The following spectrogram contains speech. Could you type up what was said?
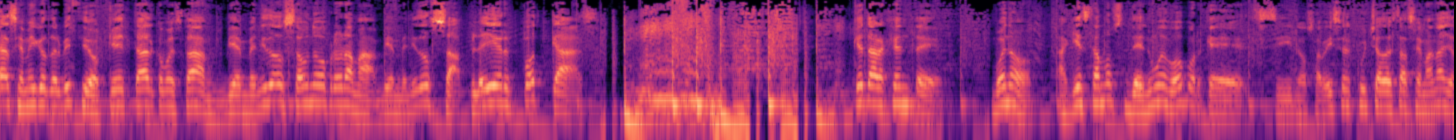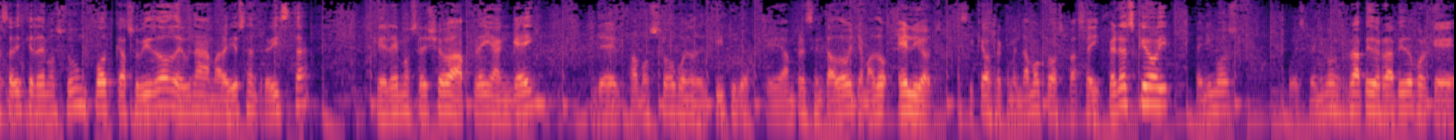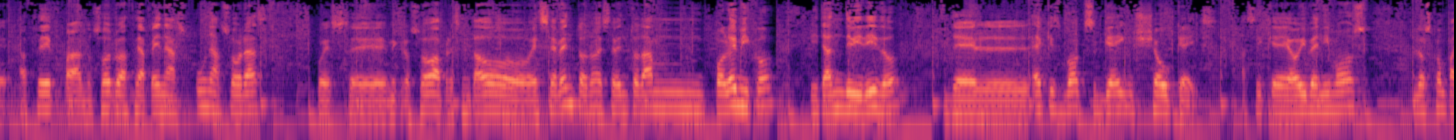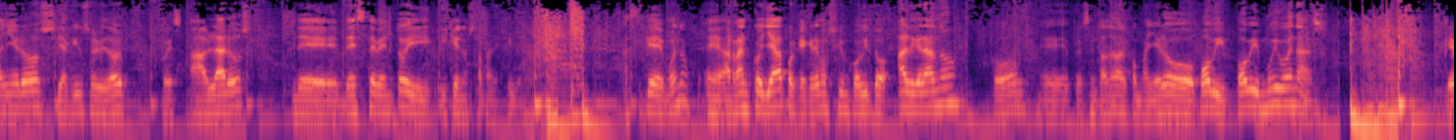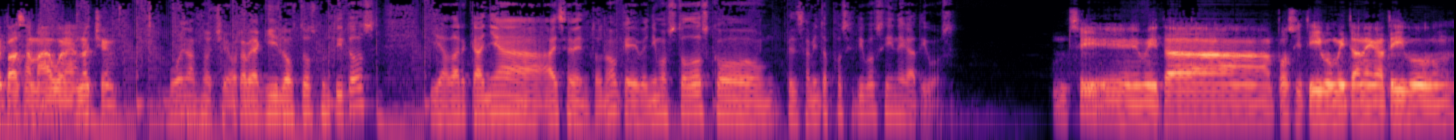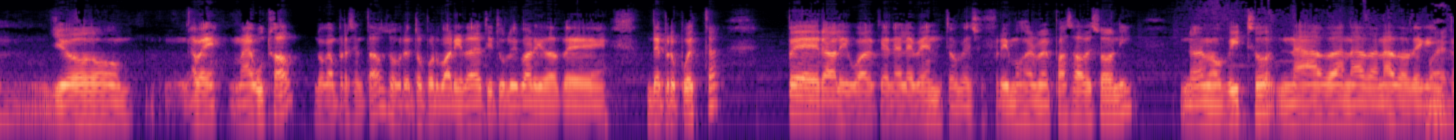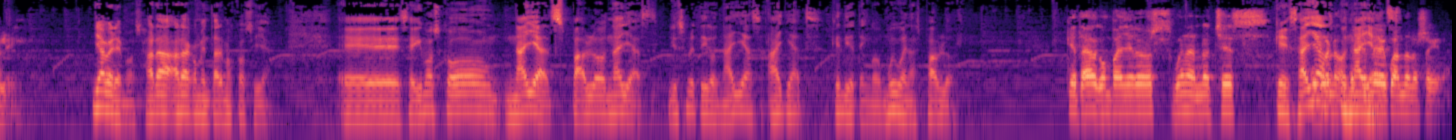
Amigas y amigos del vicio, ¿qué tal? ¿Cómo están? Bienvenidos a un nuevo programa, bienvenidos a Player Podcast. ¿Qué tal gente? Bueno, aquí estamos de nuevo porque si nos habéis escuchado esta semana ya sabéis que tenemos un podcast subido de una maravillosa entrevista que le hemos hecho a Play and Game del famoso, bueno, del título que han presentado llamado Elliot. Así que os recomendamos que os paséis. Pero es que hoy venimos, pues venimos rápido rápido porque hace, para nosotros, hace apenas unas horas, pues eh, Microsoft ha presentado ese evento, ¿no? Ese evento tan polémico y tan dividido del Xbox Game Showcase. Así que hoy venimos los compañeros y aquí un servidor, pues a hablaros de, de este evento y, y qué nos ha parecido. Así que bueno, eh, arranco ya porque queremos ir un poquito al grano con eh, presentando al compañero Bobby. Bobby, muy buenas. ¿Qué pasa, más? Buenas noches. Buenas noches. Otra vez aquí los dos juntitos y a dar caña a ese evento, ¿no? Que venimos todos con pensamientos positivos y negativos. Sí, mitad positivo, mitad negativo. Yo, a ver, me ha gustado lo que han presentado, sobre todo por variedad de títulos y variedad de, de propuestas. Pero al igual que en el evento que sufrimos el mes pasado de Sony, no hemos visto nada, nada, nada de gameplay. Bueno, ya veremos, ahora, ahora comentaremos cosillas. Eh, seguimos con Nayas, Pablo Nayas. Yo siempre te digo Nayas, Ayats. ¿Qué lío tengo? Muy buenas, Pablo. ¿Qué tal, compañeros? Buenas noches. ¿Qué es Ayats bueno, o Nayats? de cuándo lo seguirá.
